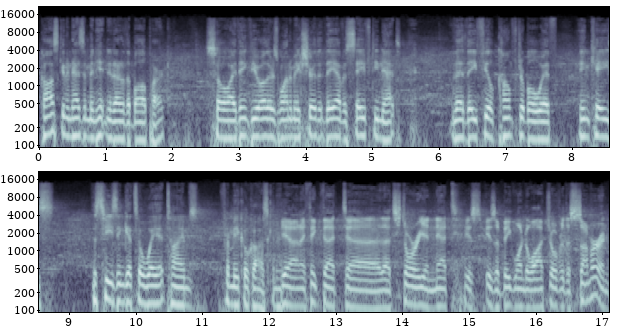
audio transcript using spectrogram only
Koskinen hasn't been hitting it out of the ballpark so I think the Oilers want to make sure that they have a safety net that they feel comfortable with in case the season gets away at times from Mikko Koskinen. Yeah, and I think that uh, that story in net is is a big one to watch over the summer, and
